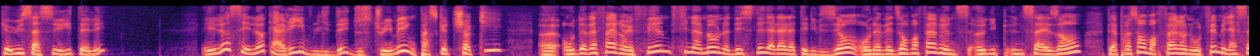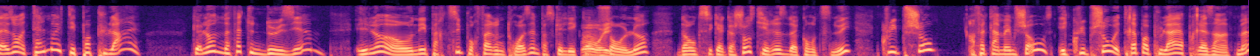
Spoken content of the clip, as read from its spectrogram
qui a eu sa série télé. Et là, c'est là qu'arrive l'idée du streaming, parce que Chucky, euh, on devait faire un film. Finalement, on a décidé d'aller à la télévision. On avait dit, on va faire une, saison, puis après ça, on va refaire un autre film. Et la saison a tellement été populaire que là, on a fait une deuxième. Et là, on est parti pour faire une troisième parce que les codes sont là. Donc, c'est quelque chose qui risque de continuer. Creepshow, en fait, la même chose. Et Creepshow est très populaire présentement.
